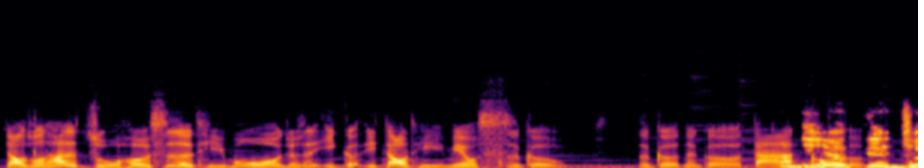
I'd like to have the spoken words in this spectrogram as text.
假如说它是组合式的题目哦，就是一个一道题里面有四个四个那个答那你案空格。就你就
